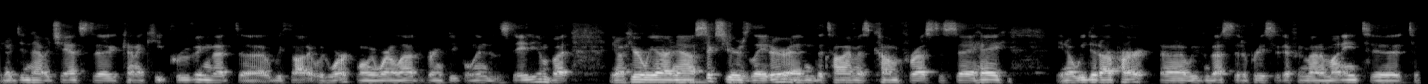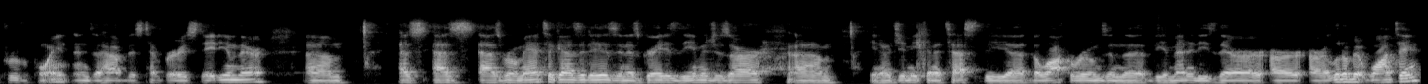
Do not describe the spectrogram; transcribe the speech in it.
you know didn't have a chance to kind of keep proving that uh, we thought it would work when we weren't allowed to bring people into the stadium. But you know, here we are now, six years later, and the time has come for us to say, hey. You know, we did our part. Uh, we've invested a pretty significant amount of money to to prove a point and to have this temporary stadium there. Um, as as as romantic as it is and as great as the images are, um, you know, Jimmy can attest the uh, the locker rooms and the the amenities there are are, are a little bit wanting.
